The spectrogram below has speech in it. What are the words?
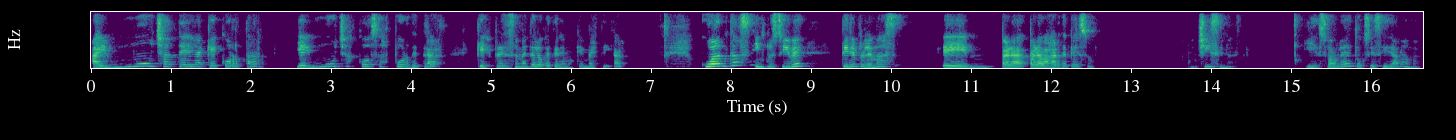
hay mucha tela que cortar y hay muchas cosas por detrás que es precisamente lo que tenemos que investigar. ¿Cuántas inclusive tienen problemas eh, para, para bajar de peso? Muchísimas. Y eso habla de toxicidad, mamá.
